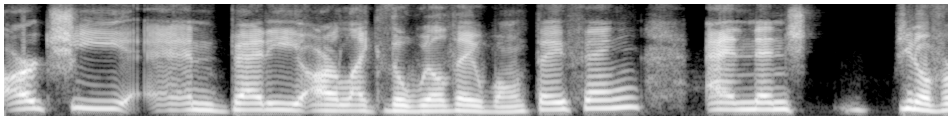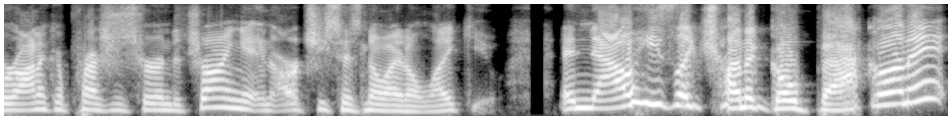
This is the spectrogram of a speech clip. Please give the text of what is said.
Archie and Betty are like the will they won't they thing and then you know Veronica pressures her into trying it and Archie says no I don't like you and now he's like trying to go back on it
